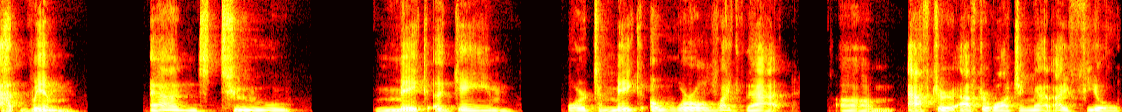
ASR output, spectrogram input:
at whim and to make a game or to make a world like that um, after after watching that i feel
